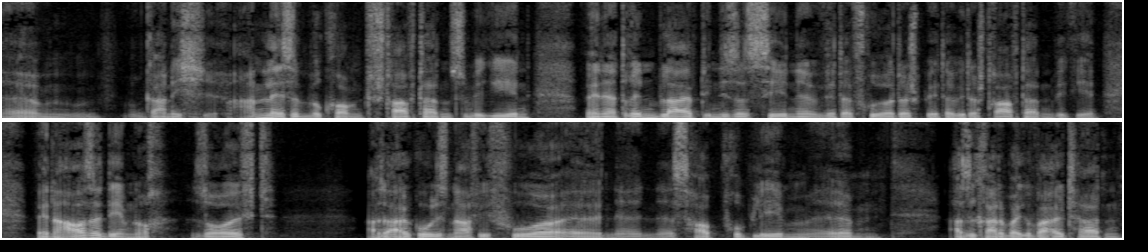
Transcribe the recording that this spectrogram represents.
ähm, gar nicht Anlässe bekommt, Straftaten zu begehen. Wenn er drin bleibt in dieser Szene, wird er früher oder später wieder Straftaten begehen. Wenn er außerdem noch säuft, also Alkohol ist nach wie vor äh, das Hauptproblem. Ähm, also gerade bei Gewalttaten.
